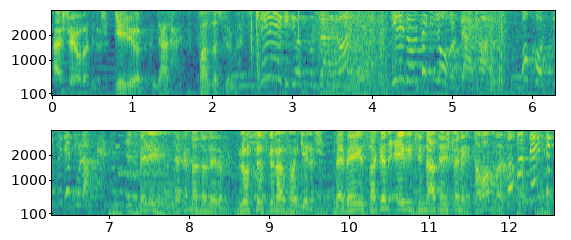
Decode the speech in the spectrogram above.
Her şey olabilir. Geliyorum derhal. Fazla sürmez. Nereye gidiyorsun derhal? Geri dönsek iyi olur derhal. O kostümü de bırak. Gitmeliyim. Yakında dönerim. Lucius birazdan gelir. Bebeği sakın ev içinde ateşlemeyin tamam mı? Baba Devtek'teki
